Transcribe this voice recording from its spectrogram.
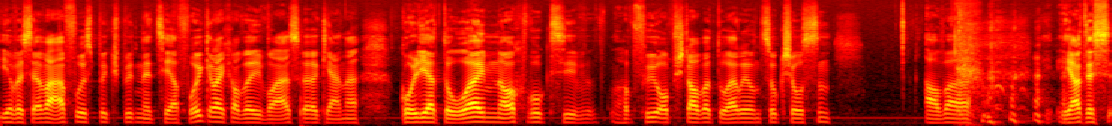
Ich habe selber auch Fußball gespielt, nicht sehr erfolgreich, aber ich war so ein kleiner Goliator im Nachwuchs. Ich habe viel Abstaubertore und so geschossen. Aber ja, das,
